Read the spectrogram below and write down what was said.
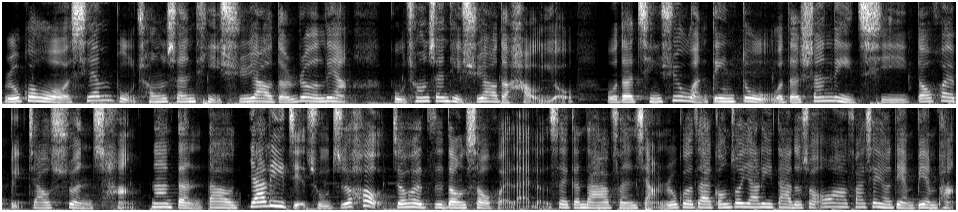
如果我先补充身体需要的热量，补充身体需要的好油。我的情绪稳定度，我的生理期都会比较顺畅。那等到压力解除之后，就会自动瘦回来了。所以跟大家分享，如果在工作压力大的时候，哇，发现有点变胖，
